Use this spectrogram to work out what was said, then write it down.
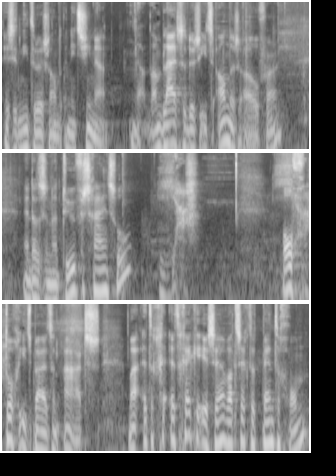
Is het niet Rusland en niet China. Nou, dan blijft er dus iets anders over. En dat is een natuurverschijnsel. Ja. Of Ja. toch iets buitenaards. Maar het, het gekke is, hè, wat zegt het Pentagon?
